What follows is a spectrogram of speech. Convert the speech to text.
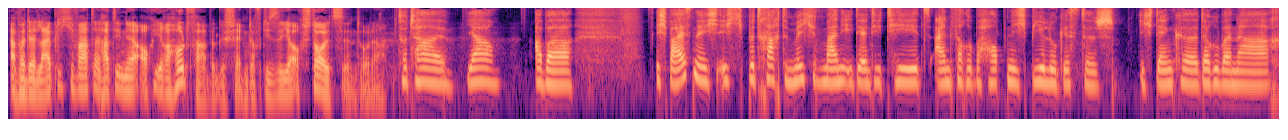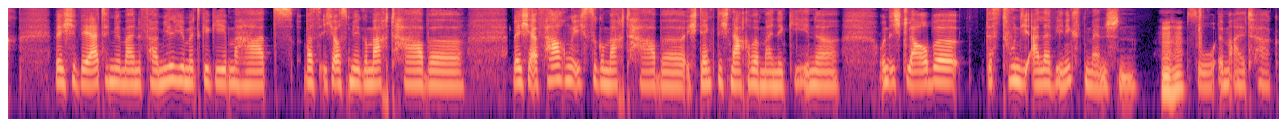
Aber der leibliche Vater hat Ihnen ja auch Ihre Hautfarbe geschenkt, auf die Sie ja auch stolz sind, oder? Total, ja. Aber ich weiß nicht, ich betrachte mich und meine Identität einfach überhaupt nicht biologistisch. Ich denke darüber nach, welche Werte mir meine Familie mitgegeben hat, was ich aus mir gemacht habe, welche Erfahrungen ich so gemacht habe. Ich denke nicht nach über meine Gene. Und ich glaube, das tun die allerwenigsten Menschen mhm. so im Alltag.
